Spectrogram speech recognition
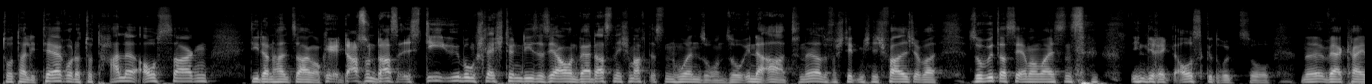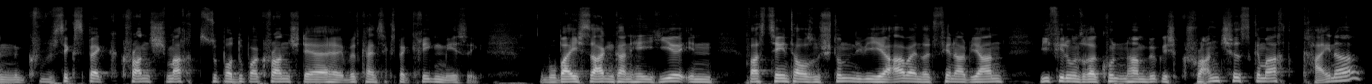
totalitäre oder totale Aussagen, die dann halt sagen, okay, das und das ist die Übung schlechthin dieses Jahr und wer das nicht macht, ist ein Hurensohn. So in der Art. Ne? Also versteht mich nicht falsch, aber so wird das ja immer meistens indirekt ausgedrückt. So, ne? Wer keinen Sixpack-Crunch macht, super duper Crunch, der wird kein Sixpack kriegen mäßig. Wobei ich sagen kann, hey, hier in fast 10.000 Stunden, die wir hier arbeiten, seit viereinhalb Jahren, wie viele unserer Kunden haben wirklich Crunches gemacht? Keiner.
